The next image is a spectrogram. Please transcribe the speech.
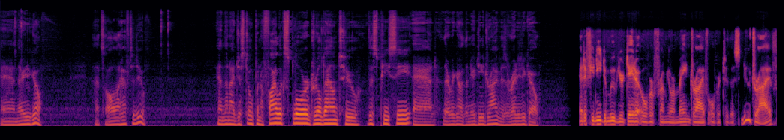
And there you go. That's all I have to do and then I just open a file explorer, drill down to this PC, and there we go. The new D drive is ready to go. And if you need to move your data over from your main drive over to this new drive,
